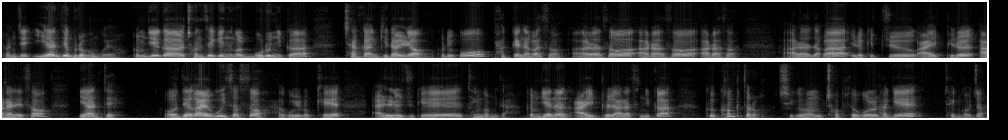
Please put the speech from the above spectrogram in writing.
현재 얘한테 물어본 거예요. 그럼 얘가 전 세계에 있는 걸 모르니까 잠깐 기다려. 그리고 밖에 나가서 알아서 알아서 알아서 알아다가 이렇게 쭉 IP를 알아내서 얘한테 어, 내가 알고 있었어 하고 이렇게 알려주게 된 겁니다. 그럼 얘는 IP를 알았으니까 그 컴퓨터로 지금 접속을 하게 된 거죠.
